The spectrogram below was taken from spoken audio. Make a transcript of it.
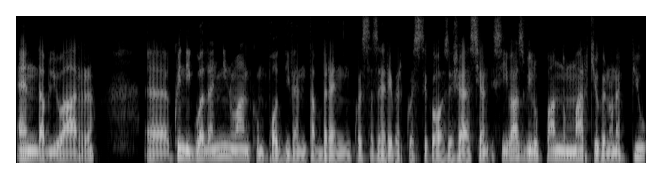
NWR Ehm, quindi Guadagnino anche un po' diventa brand in questa serie per queste cose, cioè si si va sviluppando un marchio che non è più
